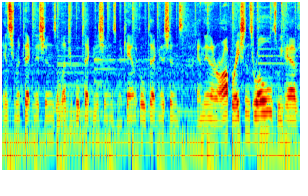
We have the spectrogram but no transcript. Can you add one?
instrument technicians, electrical technicians, mechanical technicians. And then in our operations roles, we have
